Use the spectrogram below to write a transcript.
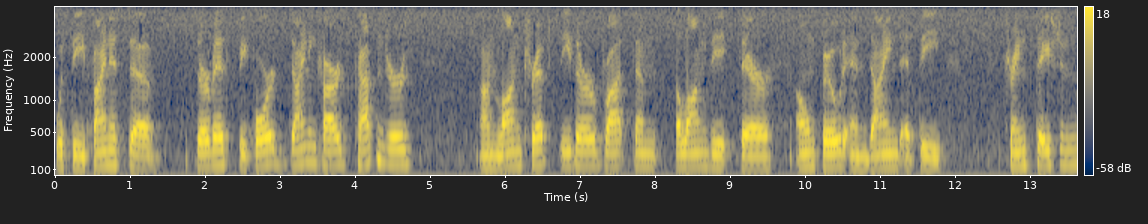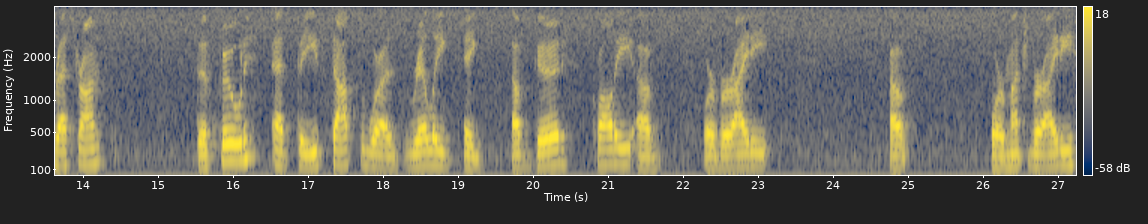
with the finest of service before dining cars, passengers on long trips either brought them along the, their own food and dined at the train station restaurants. The food at the stops was really a of good quality of or variety of or much variety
